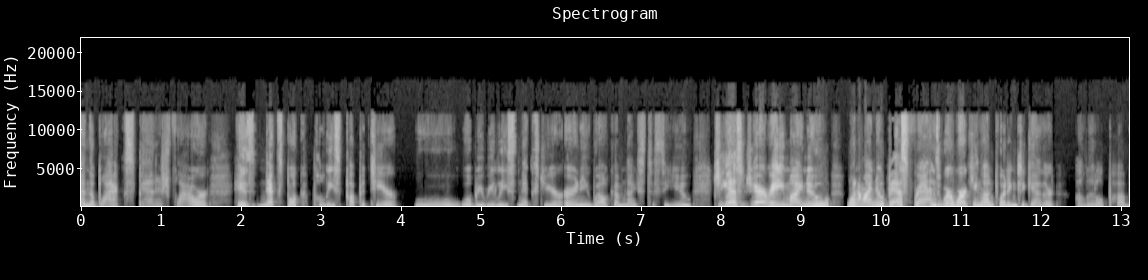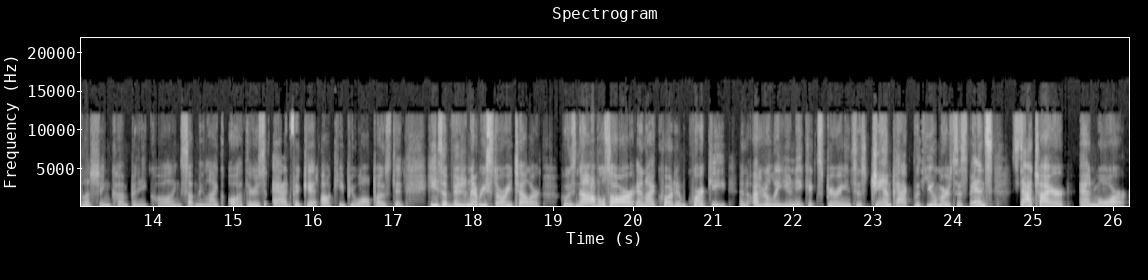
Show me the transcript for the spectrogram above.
and The Black Spanish Flower. His next book, Police Puppeteer. Ooh, will be released next year. Ernie, welcome. Nice to see you. G.S. Gerry, my new one of my new best friends. We're working on putting together a little publishing company calling something like Author's Advocate. I'll keep you all posted. He's a visionary storyteller whose novels are, and I quote him, quirky and utterly unique experiences jam packed with humor, suspense, satire, and more.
